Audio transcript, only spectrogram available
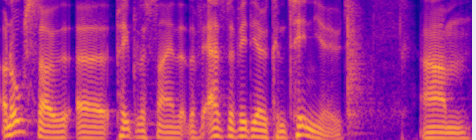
And also, uh, people are saying that the, as the video continued. Um,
